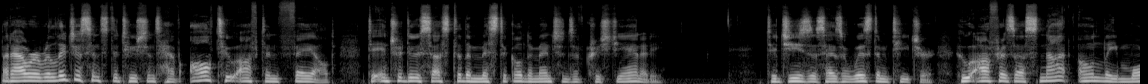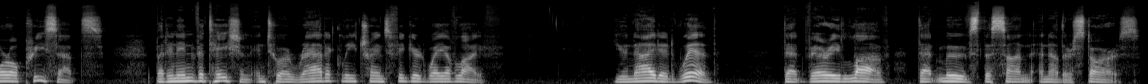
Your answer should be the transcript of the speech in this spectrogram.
But our religious institutions have all too often failed to introduce us to the mystical dimensions of Christianity to Jesus as a wisdom teacher who offers us not only moral precepts, but an invitation into a radically transfigured way of life, united with that very love that moves the sun and other stars.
